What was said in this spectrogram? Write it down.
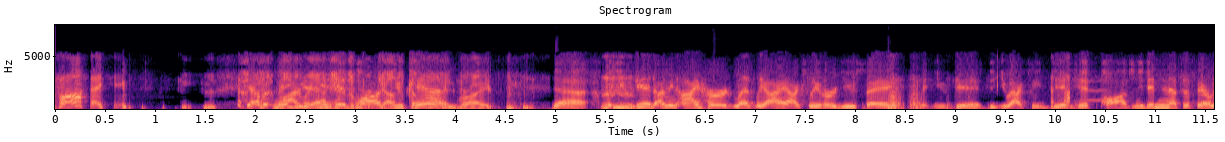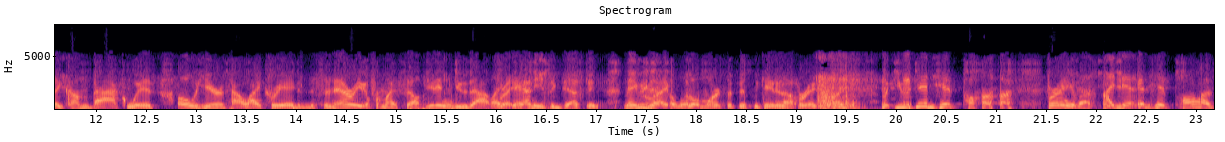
fine. Yeah, but maybe My if reactions you hit pause, were you can. Right. yeah, but mm-hmm. you did. I mean, I heard Leslie. I actually heard you say that you did. That you actually did hit pause, and you didn't necessarily come back with, "Oh, here's how I created the scenario for myself." You didn't do that like right. Danny suggested. Maybe right. that's a little more sophisticated operation, but, but you did hit pause for any of us. I you did. did hit pause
